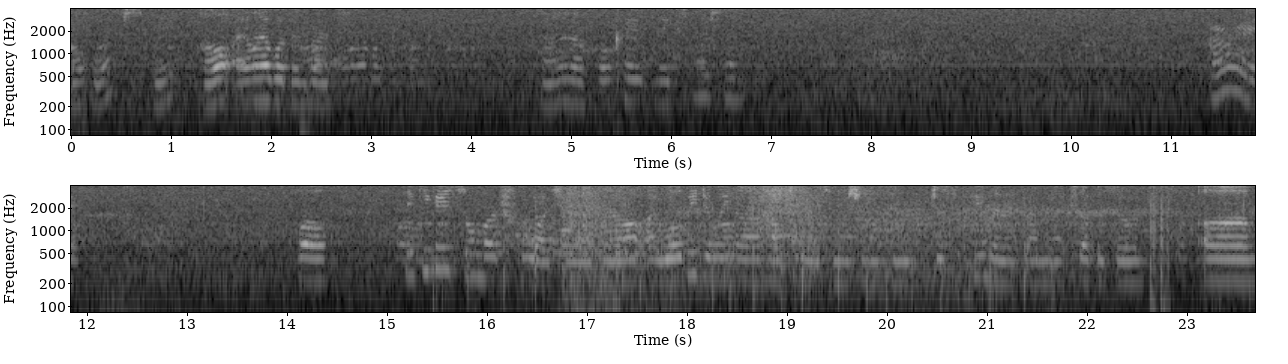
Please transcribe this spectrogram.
Oh, whoops. Wait. Oh, I don't have weapon parts. Not enough. Okay, makes more sense. Alright. Well, thank you guys so much for watching. Now, I will be doing a House of Wolves mission in just a few minutes on the next episode. Um,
